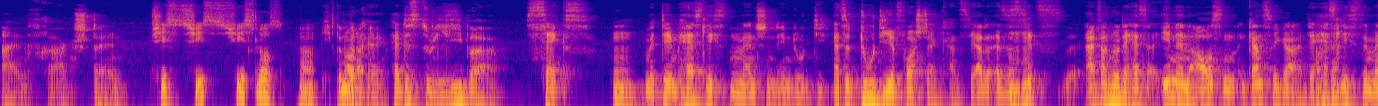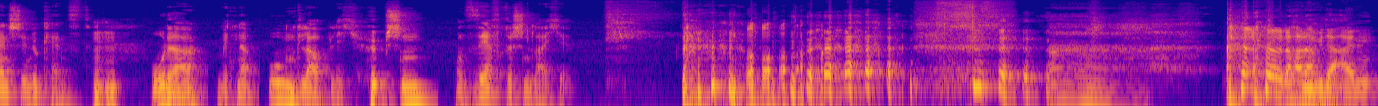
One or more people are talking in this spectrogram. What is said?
allen Fragen stellen. Schieß, schieß, schieß los. Ja, ich bin bereit. Okay. Hättest du lieber Sex Hm. mit dem hässlichsten Menschen, den du, di- also du dir vorstellen kannst, ja? Also es ist jetzt einfach nur der hässliche, innen, außen, ganz egal, der Mhm. Okay. hässlichste Mensch, den du kennst. Mhm. Oder mit einer unglaublich hübschen und sehr frischen Leiche. da hat er wieder einen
